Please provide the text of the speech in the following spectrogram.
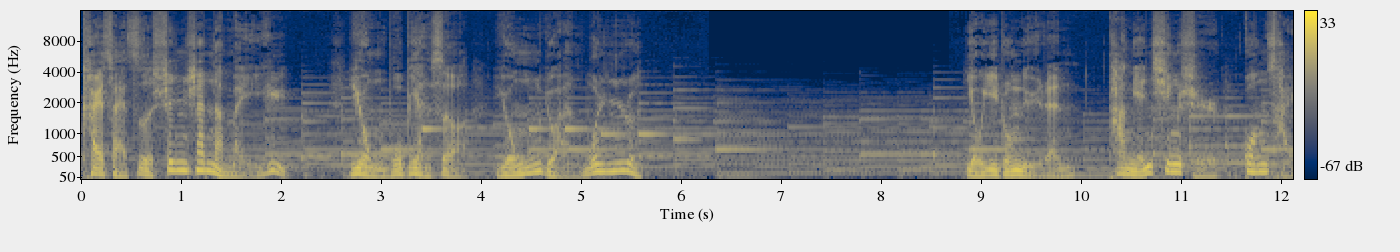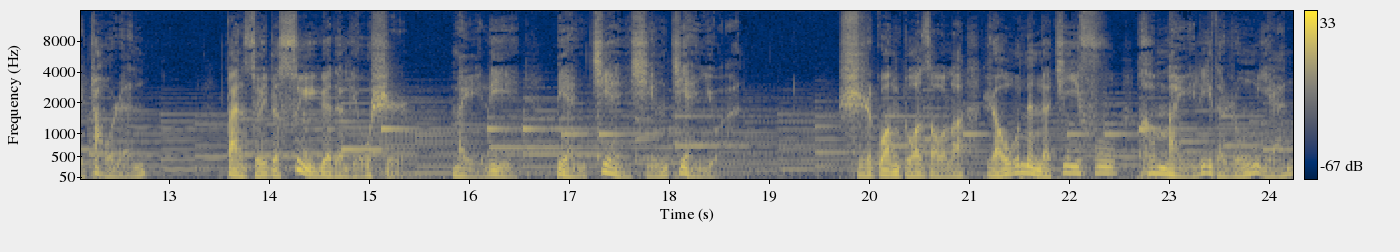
开采自深山的美玉，永不变色，永远温润。有一种女人。她年轻时光彩照人，但随着岁月的流逝，美丽便渐行渐远。时光夺走了柔嫩的肌肤和美丽的容颜，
